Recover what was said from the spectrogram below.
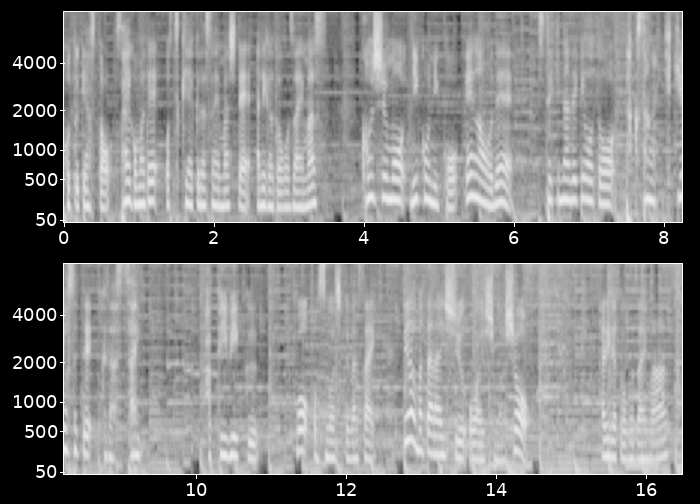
ポッドキャスト最後までお付き合いくださいましてありがとうございます。今週もニコニコ笑顔で素敵な出来事をたくさん引き寄せてください。ハッピーウィークをお過ごしください。ではまた来週お会いしましょう。ありがとうございます。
